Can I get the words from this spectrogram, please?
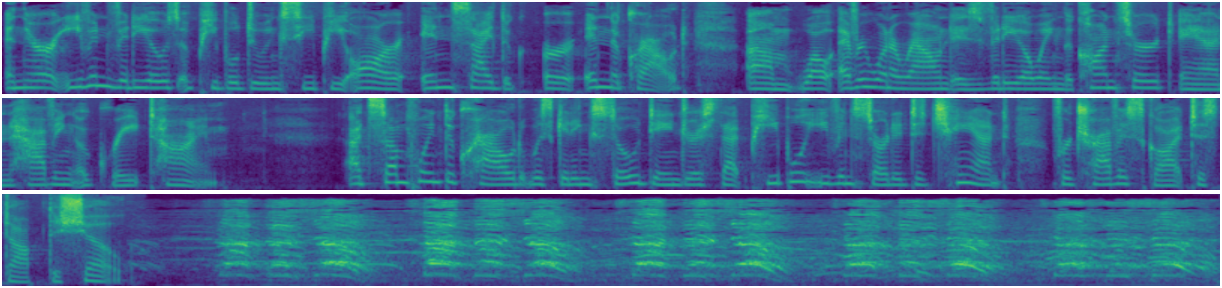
and there are even videos of people doing CPR inside the or in the crowd, um, while everyone around is videoing the concert and having a great time. At some point, the crowd was getting so dangerous that people even started to chant for Travis Scott to stop the show. Stop the show! Stop the show! Stop the show! Stop the show! Stop the show!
